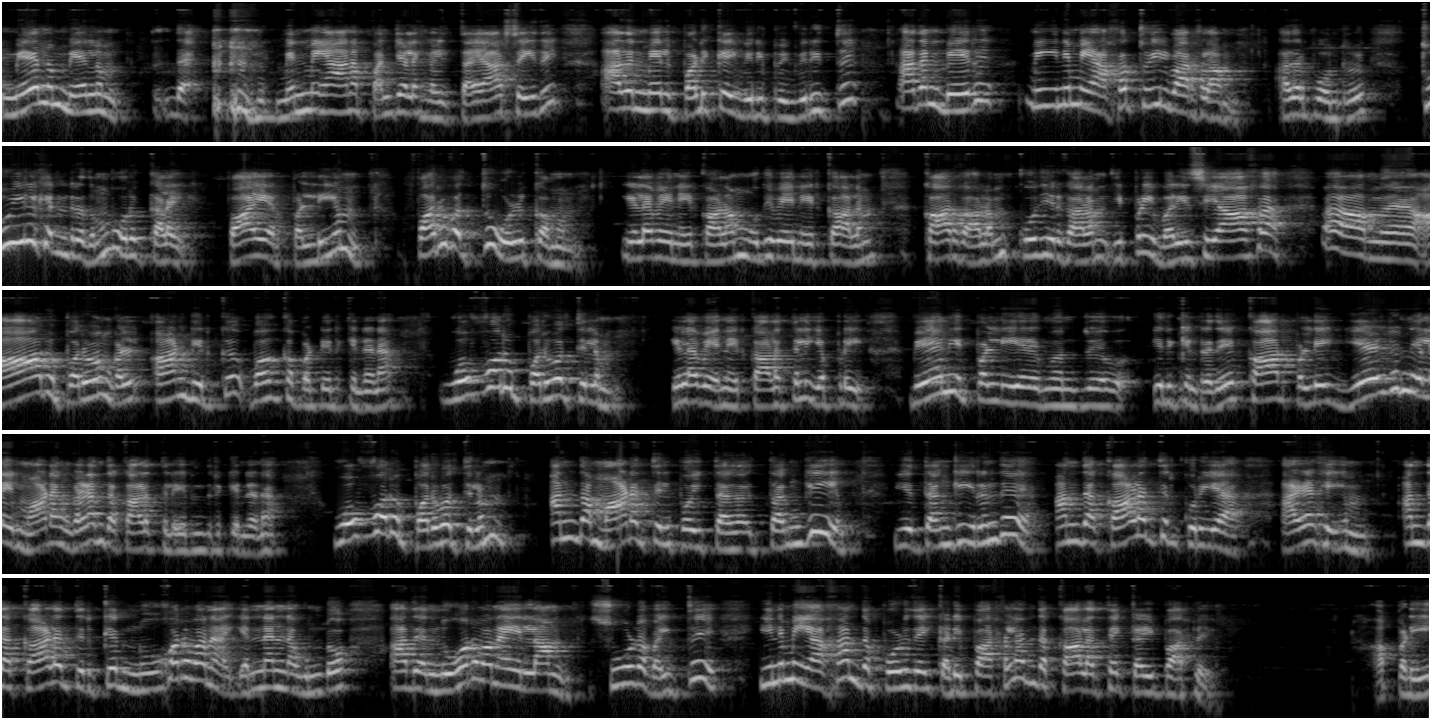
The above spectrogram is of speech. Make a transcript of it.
மேலும் மேலும் இந்த மென்மையான பஞ்சலைகளை தயார் செய்து அதன் மேல் படுக்கை விரிப்பு விரித்து அதன் வேறு இனிமையாக துயில்வார்களாம். அதற்போன்று துயில்கின்றதும் ஒரு கலை. பாயர் பள்ளியும் பருவத்து ஒழுக்கமும். இளவே நீர்காலம் முதுவே நீர்காலம் கார்காலம் கூதிர்காலம் இப்படி வரிசையாக ஆறு பருவங்கள் ஆண்டிற்கு வகுக்கப்பட்டிருக்கின்றன. ஒவ்வொரு பருவத்திலும் இளவேநீர் காலத்தில் எப்படி வேநீர் பள்ளி இருக்கின்றது கார் பள்ளி ஏழு நிலை மாடங்கள் அந்த காலத்தில் இருந்திருக்கின்றன. ஒவ்வொரு பருவத்திலும் அந்த மாடத்தில் போய் த தங்கி தங்கி இருந்து அந்த காலத்திற்குரிய அழகையும் அந்த காலத்திற்கு நுகர்வன என்னென்ன உண்டோ அதை நுகர்வனையெல்லாம் சூட வைத்து இனிமையாக அந்த பொழுதை கழிப்பார்கள் அந்த காலத்தை கழிப்பார்கள். அப்படி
